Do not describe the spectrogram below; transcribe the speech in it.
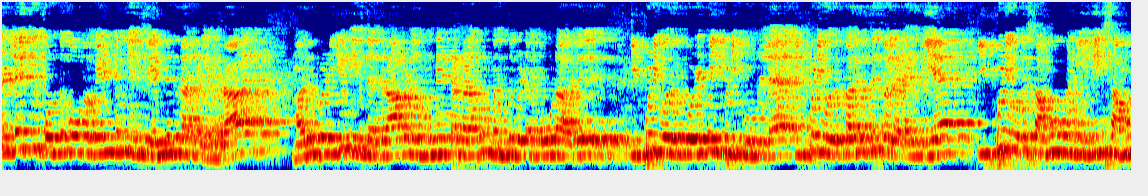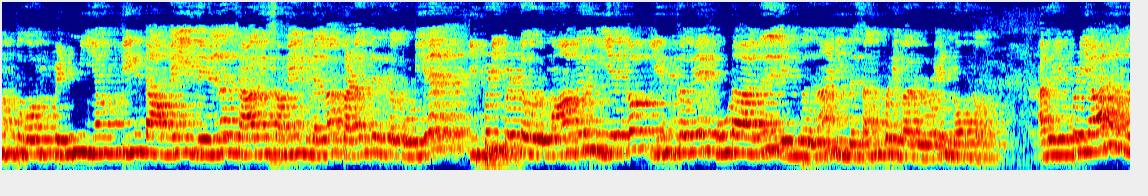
நிலைக்கு கொண்டு போக வேண்டும் என்று எண்ணுகிறார்கள் என்றால் மறுபடியும் இந்த திராவிட முன்னேற்ற கழகம் வந்துவிடக் கூடாது. இப்படி ஒரு கொள்கை பிடிப்பு உள்ள இப்படி ஒரு கருத்துக்கள் அடங்கிய இப்படி ஒரு சமூக நீதி சமத்துவம் பெண்ணியம் தீண்டாமை இதெல்லாம் ஜாதி சமயம் இதெல்லாம் கடந்திருக்கக்கூடிய இப்படிப்பட்ட ஒரு மாபெரும் இயக்கம் இருக்கவே கூடாது என்பதுதான் இந்த சங் பரிவார்களுடைய நோக்கம். அதை எப்படியாவது நம்ம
